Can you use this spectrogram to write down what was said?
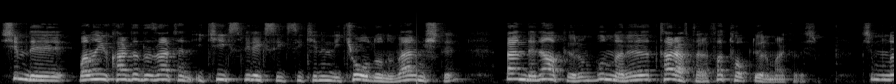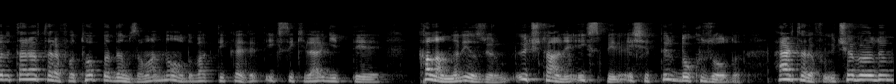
Şimdi bana yukarıda da zaten 2x1 eksi x2'nin 2 olduğunu vermişti. Ben de ne yapıyorum? Bunları taraf tarafa topluyorum arkadaşım. Şimdi bunları taraf tarafa topladığım zaman ne oldu? Bak dikkat et. x2'ler gitti. Kalanları yazıyorum. 3 tane x1 eşittir 9 oldu. Her tarafı 3'e böldüm.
